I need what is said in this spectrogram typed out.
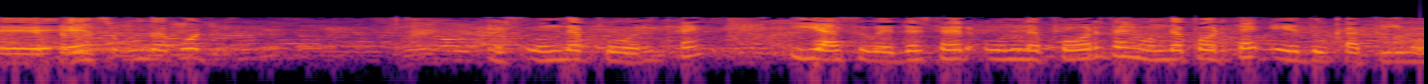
Eh, ¿Es un deporte? Es un deporte y a su vez de ser un deporte, es un deporte educativo.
